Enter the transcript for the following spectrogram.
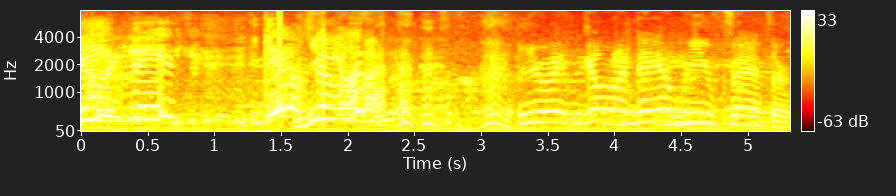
you missed! Get him, Get Dallas! him! you ain't going, damn you, Panther!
